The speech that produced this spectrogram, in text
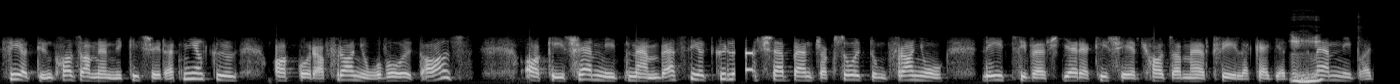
féltünk hazamenni kíséret nélkül, akkor a franyó volt az, aki semmit nem beszélt, különösebben csak szóltunk, Franyó, légy szíves, gyere, kísérj haza, mert félek egyedül uh-huh. menni, vagy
